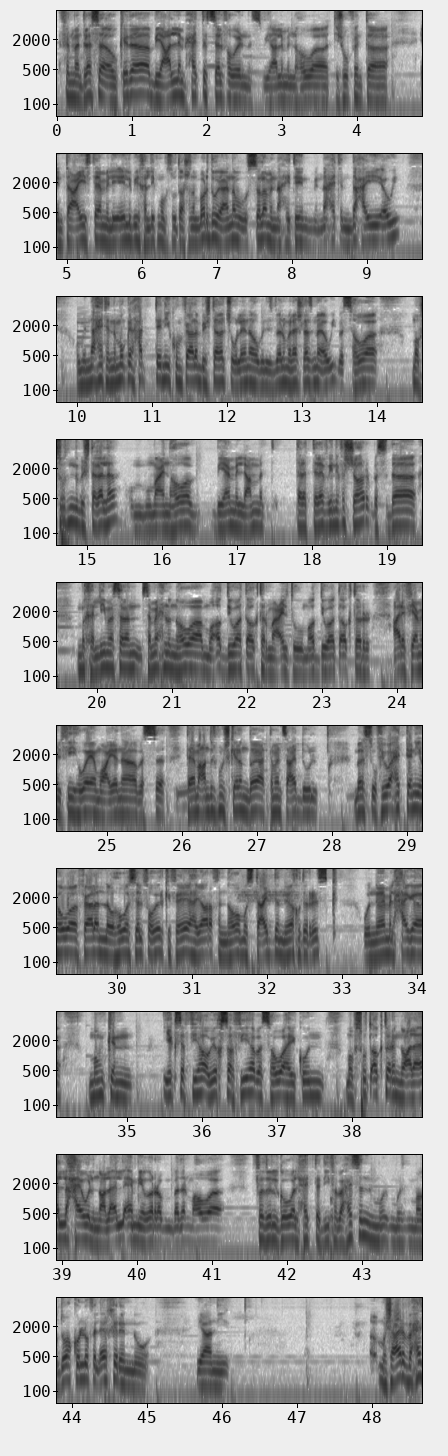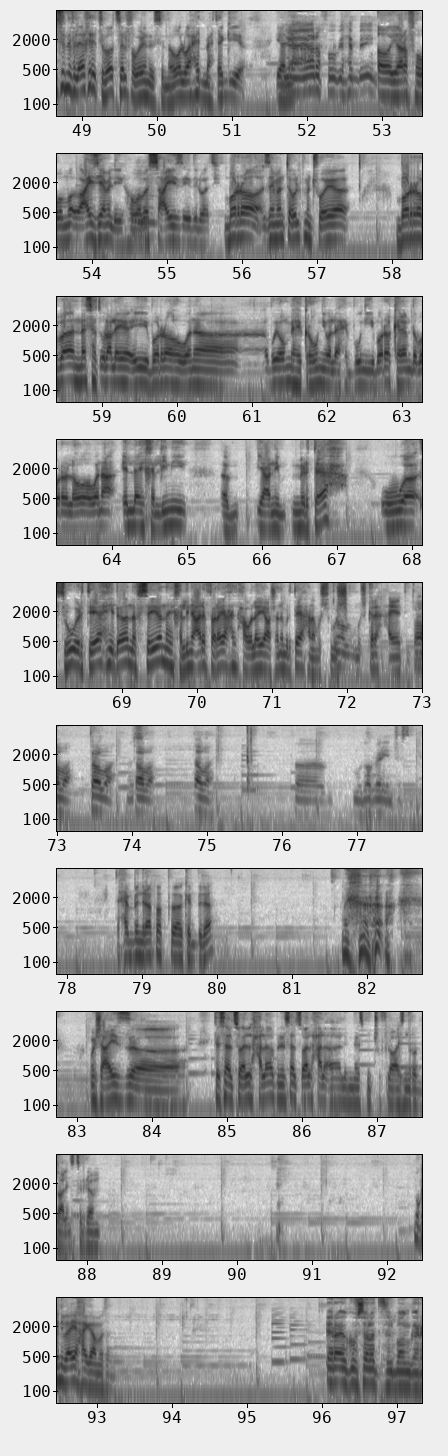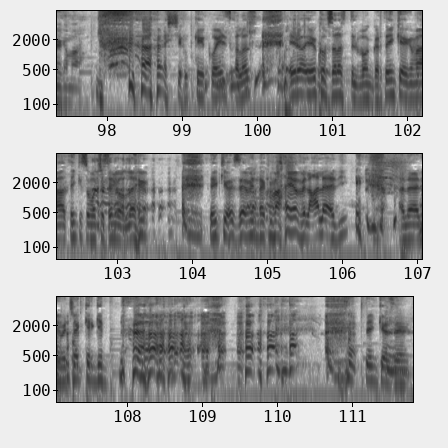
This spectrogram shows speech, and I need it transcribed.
في المدرسة أو كده بيعلم حتة self awareness بيعلم اللي هو تشوف أنت انت عايز تعمل إيه؟ إيه اللي بيخليك مبسوط؟ عشان برضو يعني أنا ببص لها من ناحيتين من ناحية إن ده حقيقي قوي ومن ناحية إن ممكن حد تاني يكون فعلا بيشتغل شغلانة هو بالنسبة له ملهاش لازمة قوي بس هو مبسوط إنه بيشتغلها ومع إن هو بيعمل عامه 3000 جنيه في الشهر بس ده مخليه مثلا سامح له إن هو مقضي وقت أكتر مع عيلته مقضي وقت أكتر عارف يعمل فيه هواية معينة بس تمام ما عندوش مشكلة نضيع الثمان ساعات دول. بس وفي واحد تاني هو فعلا لو هو self aware كفاية هيعرف إن هو مستعد إنه ياخد ال risk وإنه يعمل حاجة ممكن يكسب فيها أو يخسر فيها بس هو هيكون مبسوط أكتر إنه على الأقل حاول إنه على الأقل قام يجرب بدل ما هو فضل جوه الحتة دي. فبحس إن الم- الموضوع كله في الآخر إنه يعني مش عارف بحس إن في الآخر it's about self awareness إن هو الواحد محتاج يعني يعرف هو بيحب إيه. آه يعرف هو عايز يعمل إيه هو. بس عايز إيه دلوقتي. بره زي ما أنت قلت من شوية بره بقى الناس هتقول عليا إيه بره؟ هو أنا أبويا وأمي هيكرهوني ولا يحبوني بره الكلام ده بره اللي هو هو أنا إيه اللي هيخليني يعني مرتاح؟ و through ارتياحي ده نفسيا هيخليني عارف أريح اللي حواليا عشان أنا مرتاح. أنا مش مش طبعا. مش كاره حياتي. طبعا طبعا. طبعا طبعا. موضوع very interesting تحب ن wrap up كده؟ مش عايز تسأل سؤال الحلقة؟ بنسأل سؤال الحلقة للناس بتشوف لو عايزين يردوا على الانستجرام. ممكن يبقى أي حاجة عامة. إيه رأيكم في سلطه البنجر يا جماعة؟ ماشي okay كويس خلاص. إيه رأيكم في سلطه البنجر؟ thank you يا جماعة. thank you so much يا سامي والله. thank you يا سامي إنك معايا في الحلقة دي. أنا يعني متشكر جدا. thank you يا سامي.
